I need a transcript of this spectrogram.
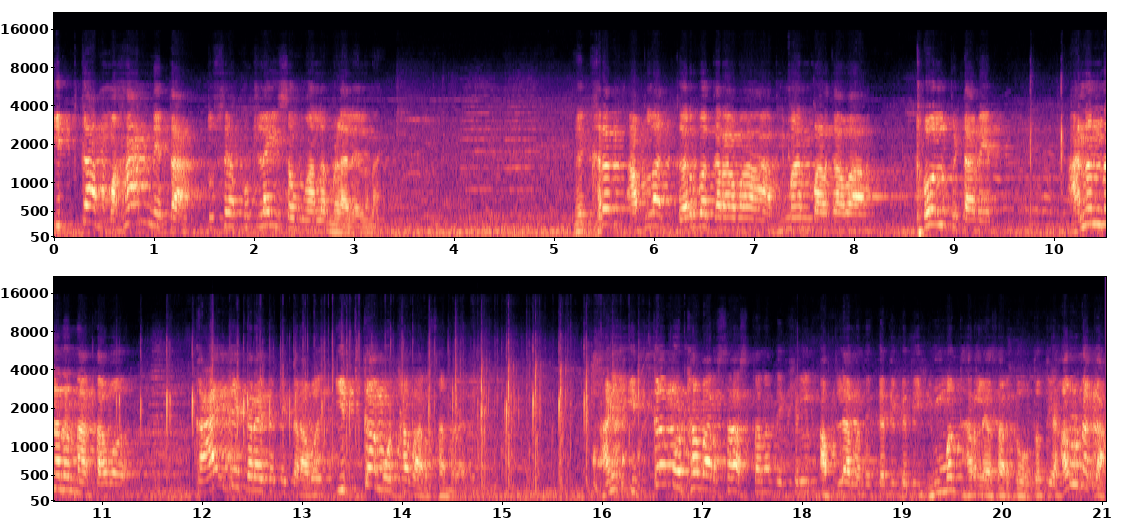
इतका महान नेता दुसऱ्या कुठल्याही समूहाला मिळालेला नाही. म्हणजे खरंच आपला गर्व करावा अभिमान बाळगावा ठोल पिटावेत आनंदानं नाचावं काय जे करायचं ते करावं इतका मोठा वारसा मिळाला. आणि इतका मोठा वारसा असताना देखील आपल्यामध्ये कधी कधी हिंमत हरल्यासारखं होतं ते हरू नका.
